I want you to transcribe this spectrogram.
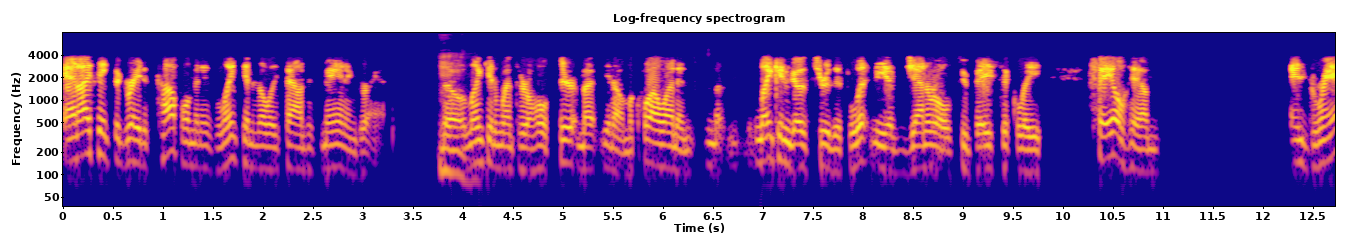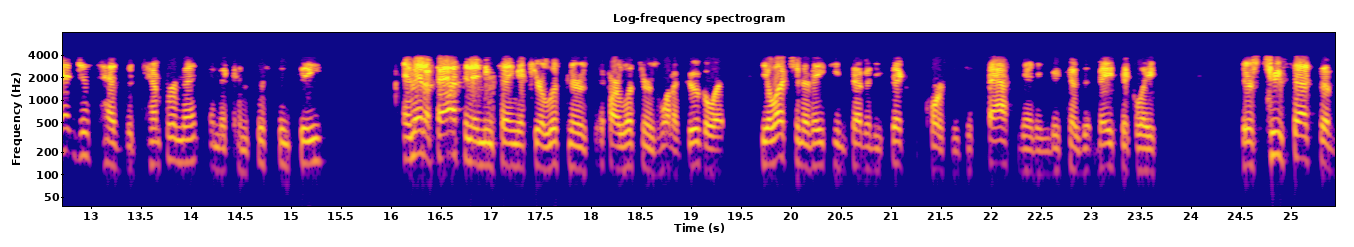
And I think the greatest compliment is Lincoln really found his man in Grant. So mm. Lincoln went through a whole series, you know, McClellan and Lincoln goes through this litany of generals who basically fail him and Grant just has the temperament and the consistency. And then a fascinating thing, if your listeners, if our listeners want to Google it, the election of 1876, of course, is just fascinating because it basically, there's two sets of,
